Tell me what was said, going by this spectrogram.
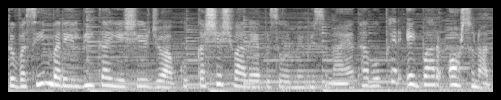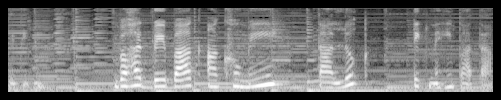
तो वसीम बरेलवी का ये शेर जो आपको कशिश वाले एपिसोड में भी सुनाया था, वो फिर एक बार और सुना देती हूँ। बहुत बेबाक आँखों में ताल्लुक टिक नहीं पाता।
